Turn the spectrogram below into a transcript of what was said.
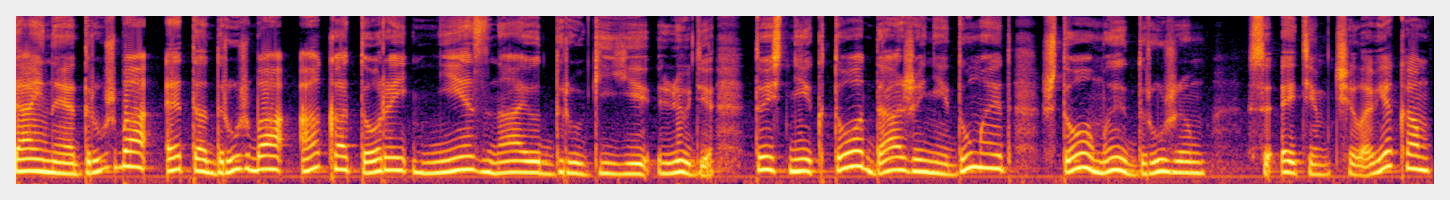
тайная дружба – это дружба, о которой не знают другие люди. То есть никто даже не думает, что мы дружим с этим человеком,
